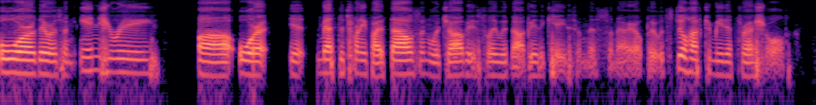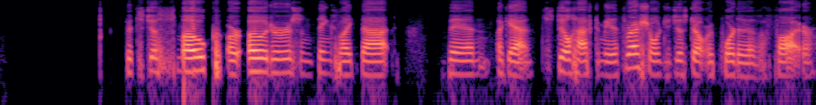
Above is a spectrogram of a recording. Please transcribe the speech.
or there was an injury, uh, or it met the 25,000, which obviously would not be the case in this scenario, but it would still have to meet a threshold. If it's just smoke or odors and things like that, then again, still have to meet a threshold, you just don't report it as a fire.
